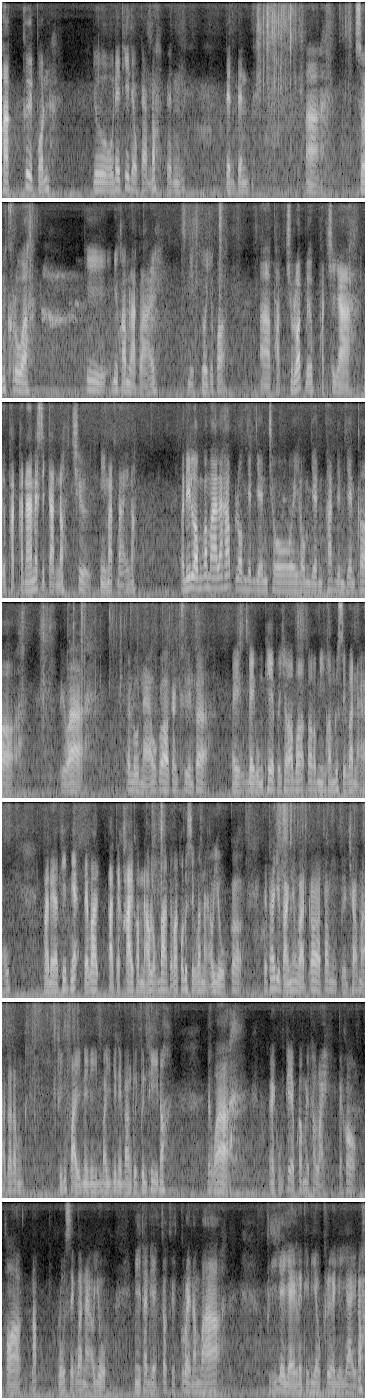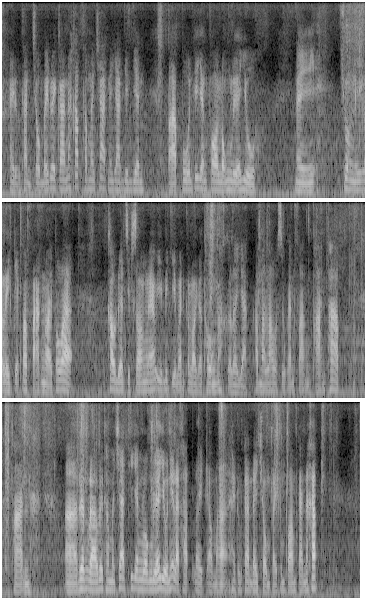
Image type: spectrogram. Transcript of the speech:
ผักพืชผลอยู่ในที่เดียวกันเนาะเป็นเป็นเป็นสวนครัว ที่มีความหลากหลายมีโดยเฉพาะผักชูรสหรือผักชยา หรือผักคะน้าเม็กซิกันเนาะชื่อมีมากมายเนาะตอนนี้ลมก็มาแล้วครับ ลมเย็นๆโชย ลมเย็นพัดเย็นๆก็ถือว่าฤดูหนาวก็กลางคืนก็ในในกรุงเทพโดยเฉพาะก็มีความรู้สึกว่าหนาวภายในอาทิตย์เนี้ยแต่ว่าอาจจะคลายความหนาวลงบ้าง แต่ว่าก็รู้สึกว่าหนาวอยู่ก็ แต่ถ้าอยู่ต่างจังหวัดก็ต้องตื่นเช้ามาก็ต้อง ผิงไฟในในอยู่ในบางพื้นที่เนาะแต่ว่าในกรุงเทพก็ไม่เท่าไหร่ แต่ก็พอรับรู้สึกว่าหนาวอยู่ นี่ท่านเห็นก็คือกล้วยน้ำว้าหวีใหญ่ ๆ เลยทีเดียวเครือใหญ่ๆเนาะให้ทุกท่านชมไปด้วยกันนะครับ ธรรมชาติในยามเย็นๆป่าปูนที่ยังพอหลงเหลืออยู่ ในช่วงนี้ก็เลยเก็บมาฝากหน่อย เพราะว่าเข้าเดือน 12 แล้วอีกไม่กี่วันก็ลอยกระทงเนาะก็เลยอยากเอามาเล่าสู่กันฟังผ่านภาพผ่าน เรื่องราวด้วยธรรมชาติที่ยังลงเหลืออยู่นี่แหละครับ เลยเอามาให้ทุกท่านได้ชมไปพร้อมๆกันนะครับ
